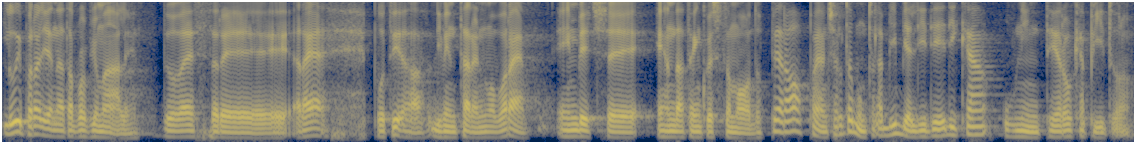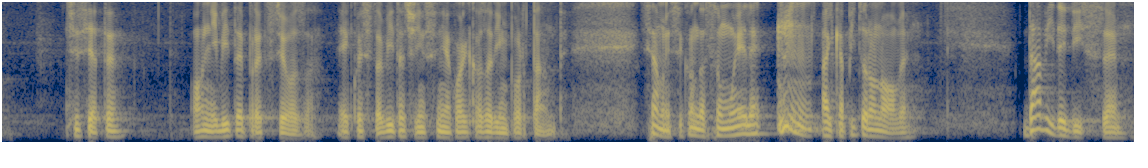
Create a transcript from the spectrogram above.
lui però gli è andata proprio male, doveva essere re, poteva diventare il nuovo re e invece è andata in questo modo. Però poi a un certo punto la Bibbia gli dedica un intero capitolo. Ci siete? Ogni vita è preziosa e questa vita ci insegna qualcosa di importante. Siamo in seconda Samuele al capitolo 9. Davide disse,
